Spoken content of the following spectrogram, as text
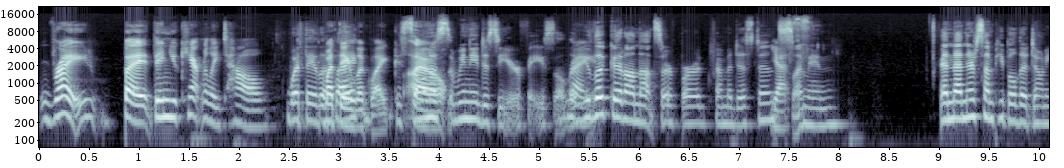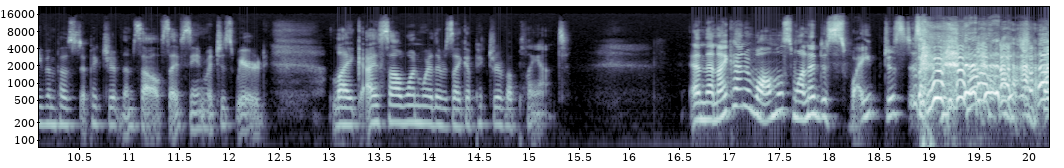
Right. But then you can't really tell What they look what like. they look like. So Honest- we need to see your face. Although You look good on that surfboard from a distance. Yes. I mean, and then there's some people that don't even post a picture of themselves. I've seen, which is weird. Like I saw one where there was like a picture of a plant. And then I kind of almost wanted to swipe just to,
